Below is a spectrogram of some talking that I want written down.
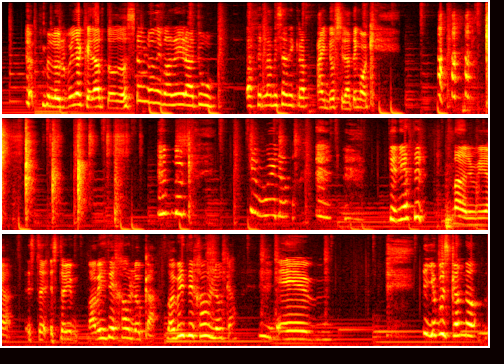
Me los voy a quedar todos. Uno de madera, tú. a hacer la mesa de craft. Ay, no, se la tengo aquí. ¡Qué bueno! Quería hacer... Madre mía, estoy, estoy... Me habéis dejado loca. Me habéis dejado loca. Eh... Buscando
